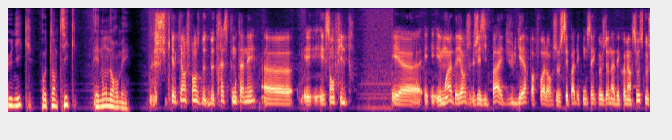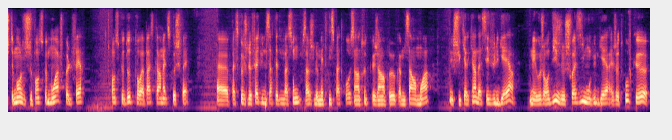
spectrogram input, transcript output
unique, authentique et non normé? Je suis quelqu'un, je pense, de, de très spontané et, et sans filtre. Euh, et, et, moi, d'ailleurs, j'hésite pas à être vulgaire parfois. Alors, je sais pas des conseils que je donne à des commerciaux, parce que justement, je pense que moi, je peux le faire. Je pense que d'autres pourraient pas se permettre ce que je fais, euh, parce que je le fais d'une certaine façon. Ça, je le maîtrise pas trop. C'est un truc que j'ai un peu comme ça en moi. Et je suis quelqu'un d'assez vulgaire. Mais aujourd'hui, je choisis mon vulgaire, et je trouve que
